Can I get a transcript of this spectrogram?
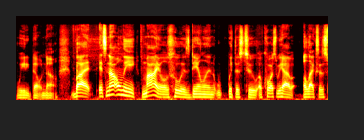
We don't know. But it's not only Miles who is dealing with this too. Of course, we have Alexis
